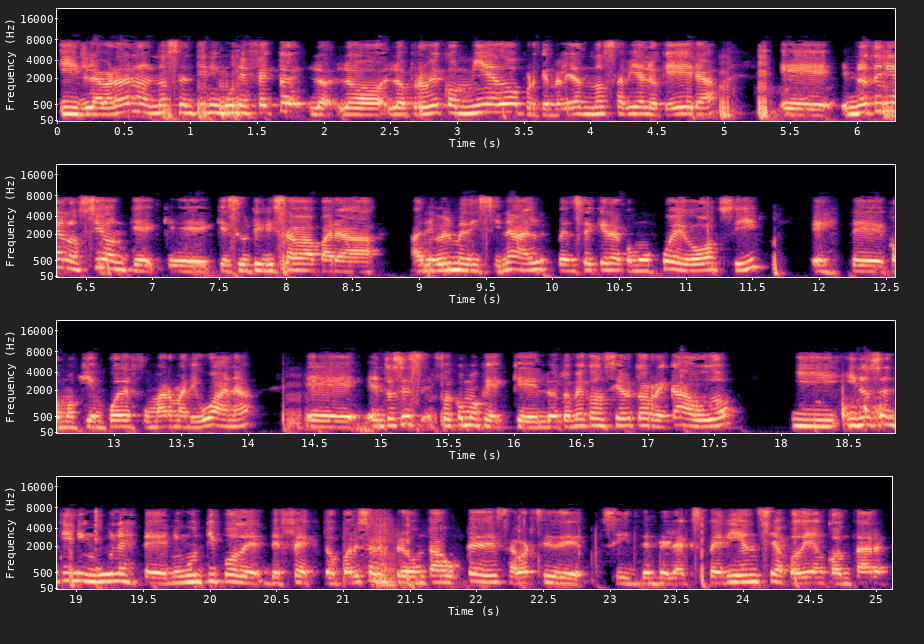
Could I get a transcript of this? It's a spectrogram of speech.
y la verdad no, no sentí ningún efecto, lo, lo, probé con miedo porque en realidad no sabía lo que era, eh, no tenía noción que, que, se utilizaba para, a nivel medicinal, pensé que era como un juego, ¿sí? Este, como quien puede fumar marihuana, eh, entonces fue como que, que lo tomé con cierto recaudo, y, no sentí ningún, este, ningún tipo de, defecto. Por eso les preguntaba a ustedes a ver si, si desde la experiencia podían contar,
